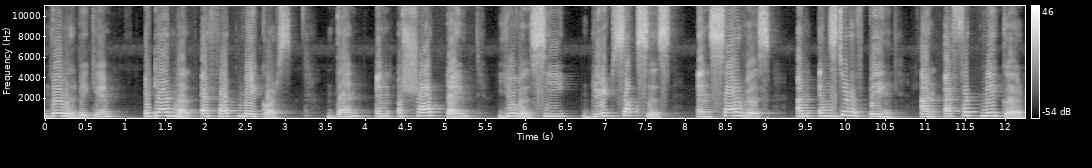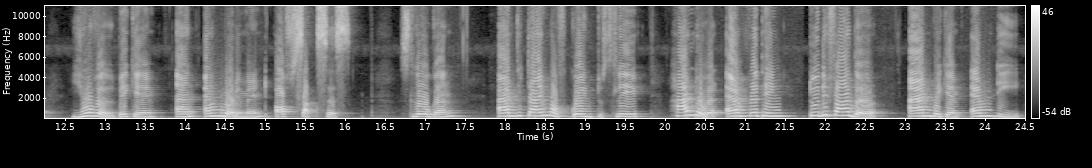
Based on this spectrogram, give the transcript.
they will become eternal effort makers. Then, in a short time, you will see great success in service and instead of being an effort maker, you will become an embodiment of success. Slogan At the time of going to sleep, hand over everything to the Father and become empty,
